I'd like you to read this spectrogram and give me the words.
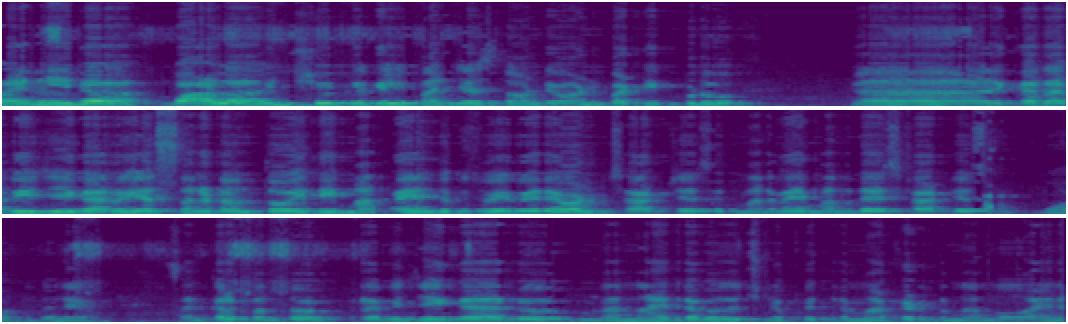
ఫైనల్గా వాళ్ళ ఇన్స్టిట్యూట్లకు వెళ్ళి పనిచేస్తూ ఉండేవాడిని. బట్ ఇప్పుడు ఇక రబీజీ గారు ఎస్ అనడంతో ఇది మనమే ఎందుకు వేరే వాళ్ళు స్టార్ట్ చేసేది మనమే మనదే స్టార్ట్ చేసుకుంటే బాగుంటుందనే సంకల్పంతో రబీజీ గారు నన్ను హైదరాబాద్ వచ్చినప్పుడు ఇద్దరం మాట్లాడుకున్నాము. ఆయన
